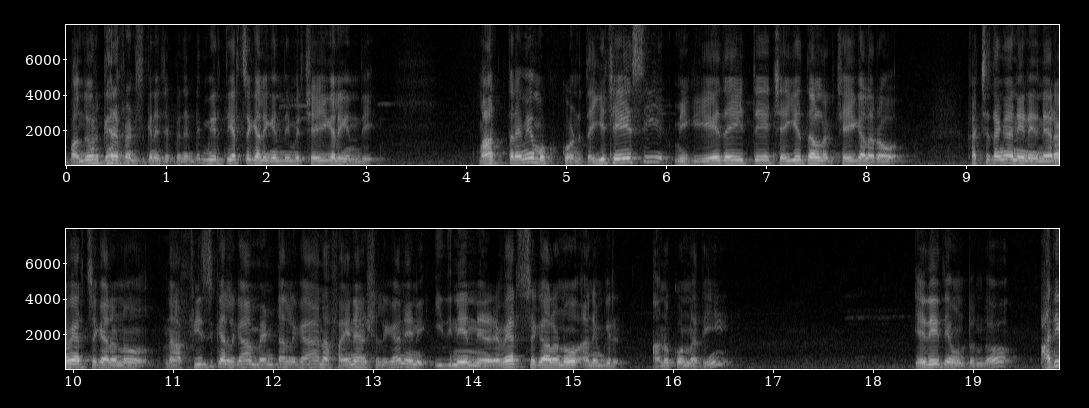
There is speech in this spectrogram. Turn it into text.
బంధువులకు కానీ ఫ్రెండ్స్కి నేను చెప్పింది అంటే మీరు తీర్చగలిగింది మీరు చేయగలిగింది మాత్రమే మొక్కుకోండి. దయచేసి మీకు ఏదైతే చేయదల చేయగలరో ఖచ్చితంగా నేను ఇది నెరవేర్చగలను. నా ఫిజికల్గా మెంటల్గా నా ఫైనాన్షియల్గా నేను ఇది నేను నెరవేర్చగలను అని మీరు అనుకున్నది ఏదైతే ఉంటుందో అది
